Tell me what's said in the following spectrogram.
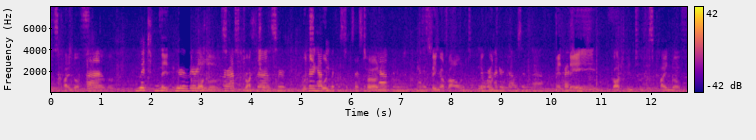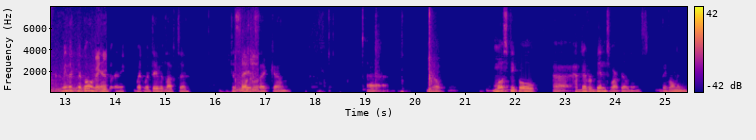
this kind of uh, uh which we, we're very models or structures uh, we're very happy with the success of the app and managed thing around over 100,000 uh, and they got into this kind of I mean the, the goal in the end, I mean, what, what David loved to to say model. is like um, uh, you know most people uh, have never been to our buildings. They've only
